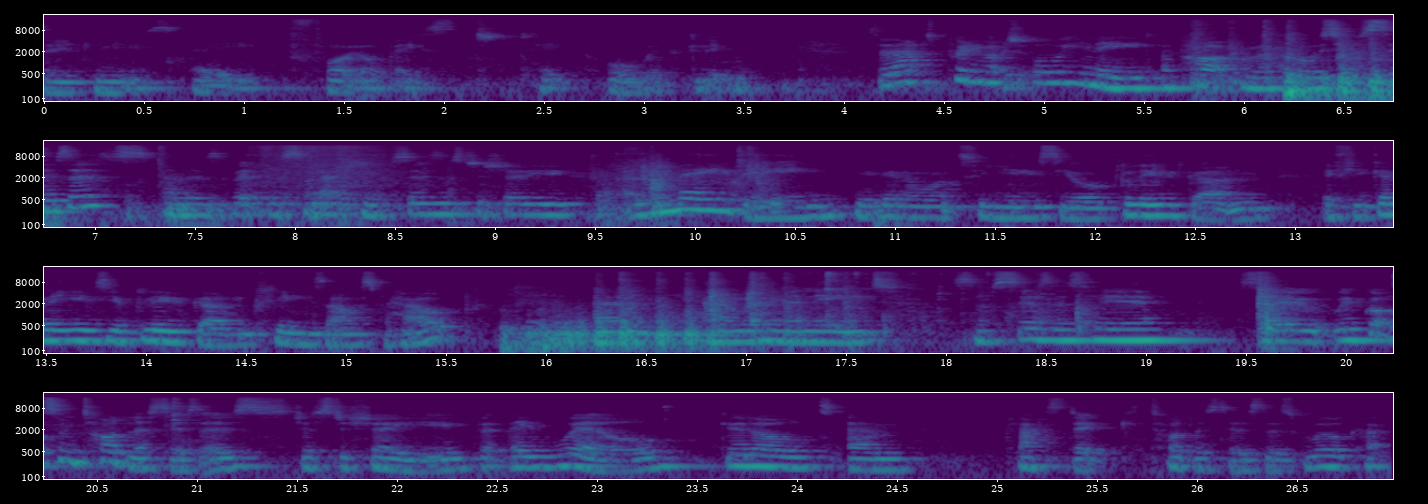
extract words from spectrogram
So you can use a foil-based tape or with glue. So that's pretty much all you need, apart from, of course, your scissors. And there's a bit of a selection of scissors to show you. And maybe you're going to want to use your glue gun. If you're going to use your glue gun, please ask for help. Um, and we're going to need some scissors here. So we've got some toddler scissors, just to show you that they will, good old um, plastic toddler scissors will cut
